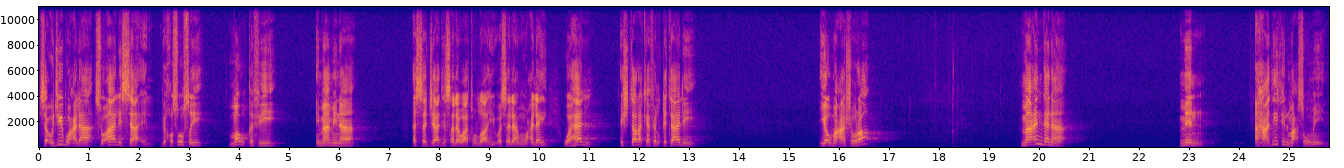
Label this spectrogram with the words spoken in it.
سأجيب على سؤال السائل بخصوص موقف إمامنا السجاد صلوات الله وسلامه عليه وهل اشترك في القتال يوم عاشوراء ما عندنا من أحاديث المعصومين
